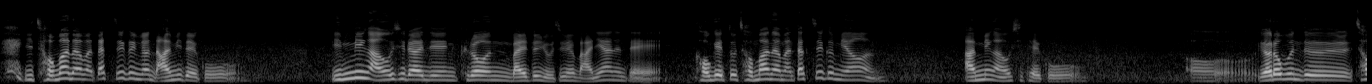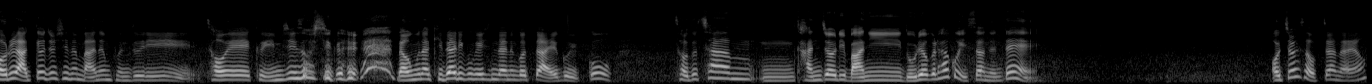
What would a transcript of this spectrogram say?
이 점 하나만 딱 찍으면 남이 되고 인밍 아웃이라는 그런 말들 요즘에 많이 하는데 거기에 또 점 하나만 딱 찍으면 안밍 아웃이 되고 어, 여러분들 저를 아껴주시는 많은 분들이 저의 그 임신 소식을 너무나 기다리고 계신다는 것도 알고 있고 저도 참 음, 간절히 많이 노력을 하고 있었는데 어쩔 수 없잖아요.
